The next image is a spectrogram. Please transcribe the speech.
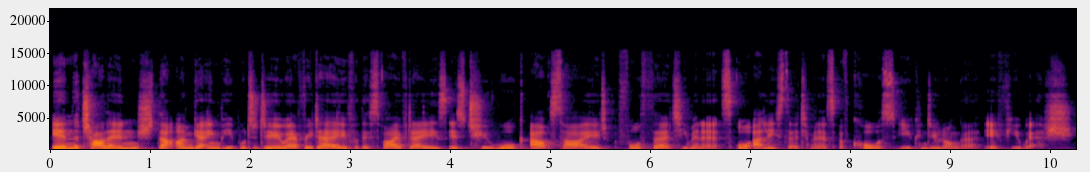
in the challenge that I'm getting people to do every day for this five days is to walk outside for 30 minutes or at least 30 minutes. Of course, you can do longer if you wish.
